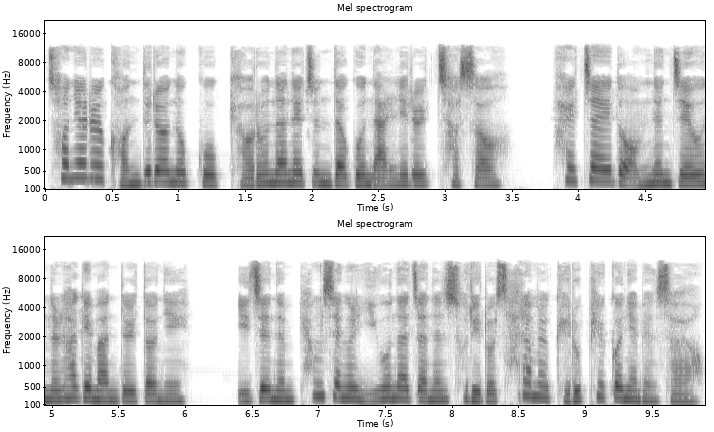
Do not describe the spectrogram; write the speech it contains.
처녀를 건드려 놓고 결혼 안 해준다고 난리를 쳐서 팔자에도 없는 재혼을 하게 만들더니 이제는 평생을 이혼하자는 소리로 사람을 괴롭힐 거냐면서요.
